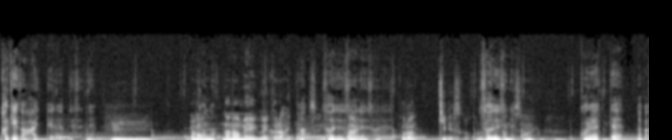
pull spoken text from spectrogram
影が入ってるんですね。うーん。あの斜め上から入ってあますよね。そうですそうはい。ですそうです。これは木ですか？これはそうですね。はいこれってなんか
